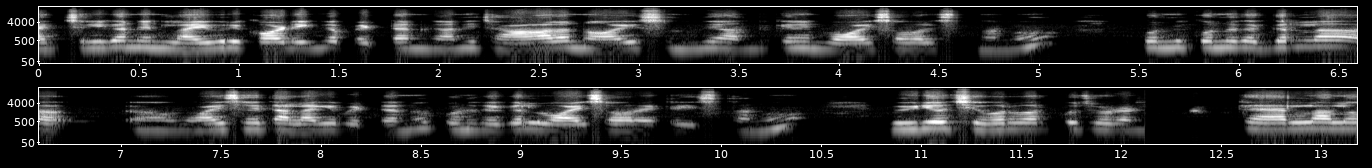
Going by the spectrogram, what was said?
యాక్చువల్గా నేను లైవ్ రికార్డింగ్గా పెట్టాను కానీ చాలా నాయిస్ ఉంది అందుకే నేను వాయిస్ ఓవర్ ఇస్తున్నాను. కొన్ని కొన్ని దగ్గరలో వాయిస్ అయితే అలాగే పెట్టాను కొన్ని దగ్గర వాయిస్ ఓవర్ అయితే ఇస్తాను. వీడియో చివరి వరకు చూడండి. కేరళలో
